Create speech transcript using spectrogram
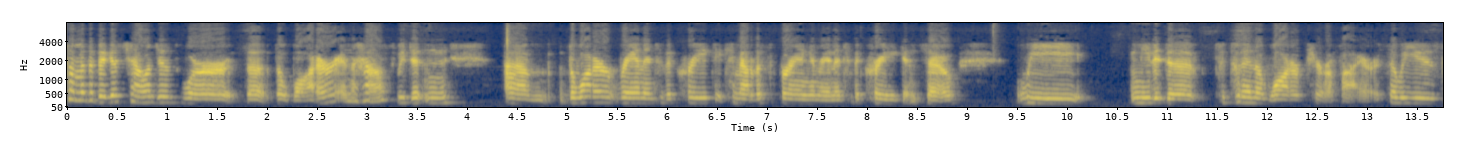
some of the biggest challenges were the, the water in the house. We didn't, um, the water ran into the creek. It came out of a spring and ran into the creek. And so we needed to, to put in a water purifier. So we used,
